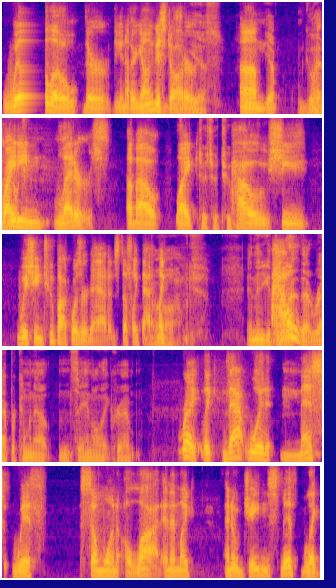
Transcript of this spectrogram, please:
willow their you know their youngest daughter Yes. um Yep. Go ahead. You- writing letters about like to, to, to how she wishing Tupac was her dad and stuff like that. Like, Oh, and then you get the How- ra- that rapper coming out and saying all that crap. right, like that would mess with someone a lot. And then like I know Jaden Smith like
